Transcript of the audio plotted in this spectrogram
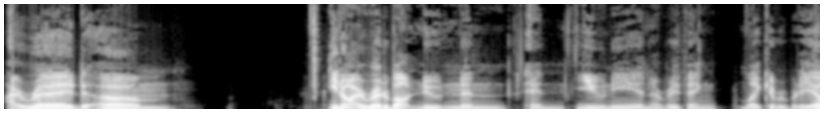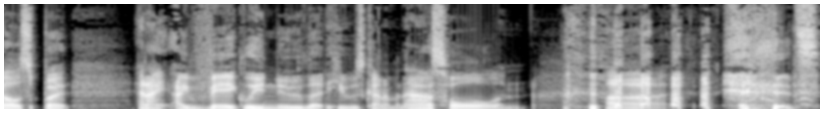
I read, um, you know, I read about Newton and, and uni and everything like everybody else, but, and I, I vaguely knew that he was kind of an asshole and, uh, it's,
